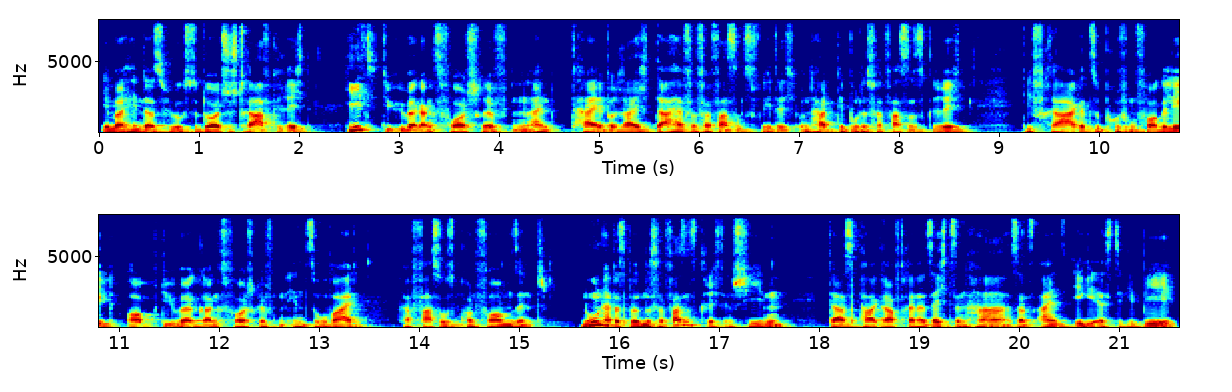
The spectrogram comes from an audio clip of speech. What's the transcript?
immerhin das höchste deutsche Strafgericht, hielt die Übergangsvorschriften in einem Teilbereich daher für verfassungsfriedlich und hat dem Bundesverfassungsgericht die Frage zur Prüfung vorgelegt, ob die Übergangsvorschriften insoweit verfassungskonform sind. Nun hat das Bundesverfassungsgericht entschieden, dass 316h Satz 1 EGStGB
